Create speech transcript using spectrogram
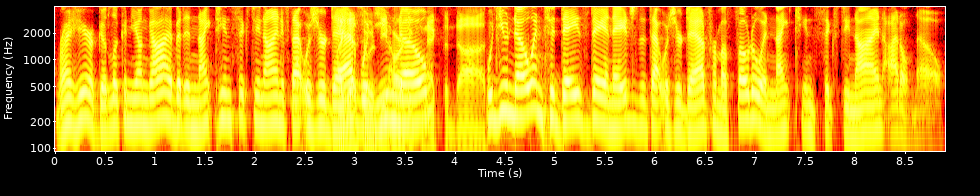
right here. Good looking young guy. But in 1969, if that was your I dad, guess it would, would be you hard to know? connect the dots. Would you know in today's day and age that that was your dad from a photo in 1969? I don't know.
